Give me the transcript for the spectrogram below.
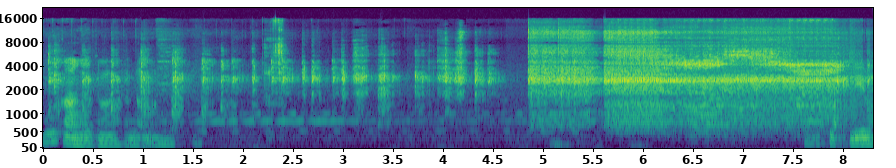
மூக்காங்க வைக்கணும்னு சொன்னாங்க கிளியர்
